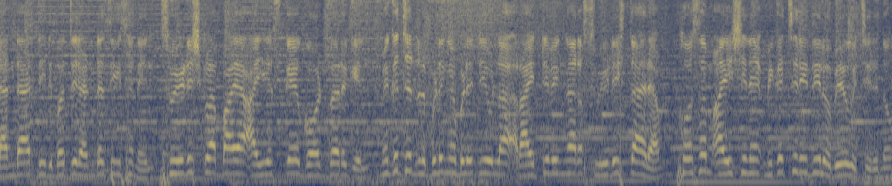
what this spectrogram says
രണ്ടായിരത്തി ഇരുപത്തിരണ്ട് സീസണിൽ സ്വീഡിഷ് ക്ലബായ ഐ എഫ് കെ ഗോഡ്ബർഗിൽ മികച്ച ഡ്രിബിളിംഗ് എബിലിറ്റിയുള്ള റൈറ്റ് വിംഗർ സ്വീഡിഷ് താരം ഹോസം ഐഷിനെ മികച്ച രീതിയിൽ ഉപയോഗിച്ചിരുന്നു.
